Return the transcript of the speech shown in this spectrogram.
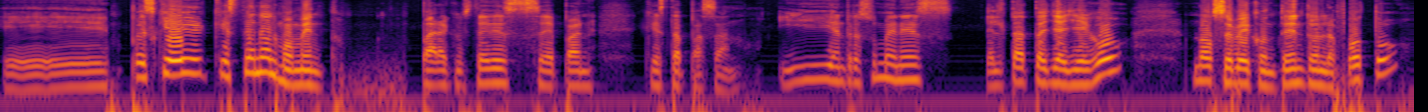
pues que, que estén al momento, para que ustedes sepan qué está pasando. Y en resumen es, el Tata ya llegó, no se ve contento en la foto.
